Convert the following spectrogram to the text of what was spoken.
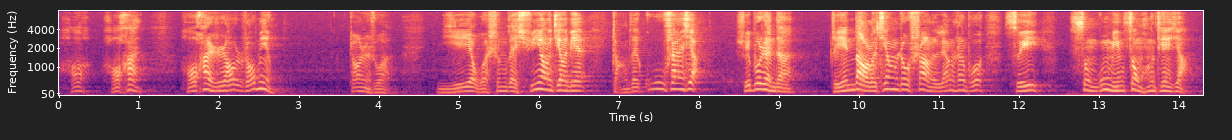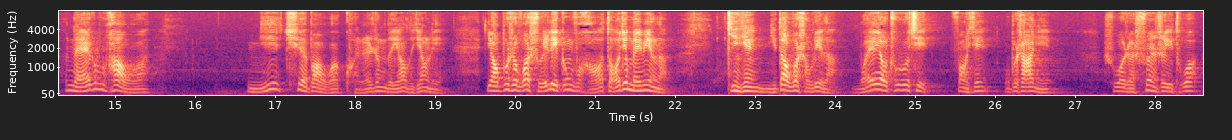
好好汉，好汉饶饶命。张顺说：“你爷爷我生在浔阳江边，长在孤山下，谁不认得？只因到了江州，上了梁山坡，随宋公明纵横天下，哪个不怕我？你却把我捆了，扔到扬子江里。要不是我水里功夫好，早就没命了。今天你到我手里了，我也要出出气。放心，我不杀你。”说着，顺势一拖，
